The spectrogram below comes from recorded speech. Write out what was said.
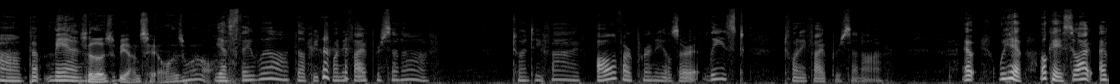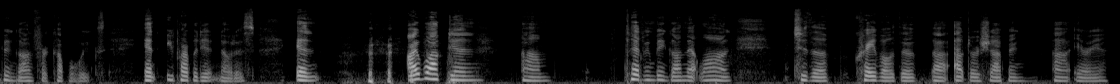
Uh, but man, So those will be on sale as well. Yes, they will. They'll be 25% off. 25. All of our perennials are at least 25% off. And we have, okay, so I, I've been gone for a couple weeks, and you probably didn't notice. And I walked in, um, having been gone that long, to the Cravo, the uh, outdoor shopping uh, area.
